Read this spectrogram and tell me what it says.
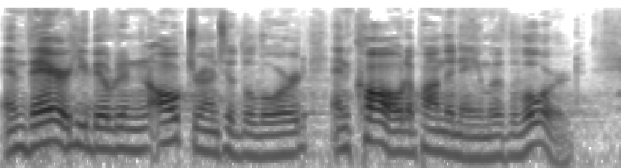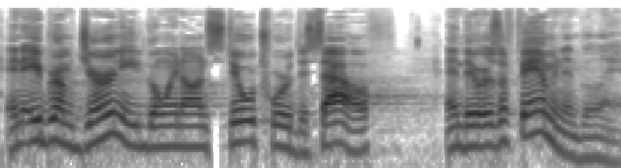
And there he builded an altar unto the Lord, and called upon the name of the Lord. And Abram journeyed, going on still toward the south, and there was a famine in the land.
